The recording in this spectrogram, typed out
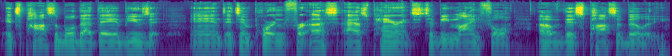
it's possible that they abuse it. And it's important for us as parents to be mindful of this possibility.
